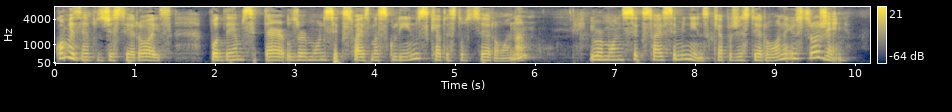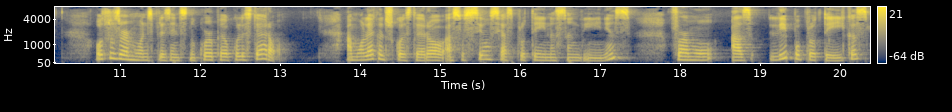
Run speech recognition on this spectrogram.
Como exemplos de esteróis, Podemos citar os hormônios sexuais masculinos, que é a testosterona, e os hormônios sexuais femininos, que é a progesterona e o estrogênio. Outros hormônios presentes no corpo é o colesterol. A molécula de colesterol associam-se às proteínas sanguíneas, formam as lipoproteicas,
